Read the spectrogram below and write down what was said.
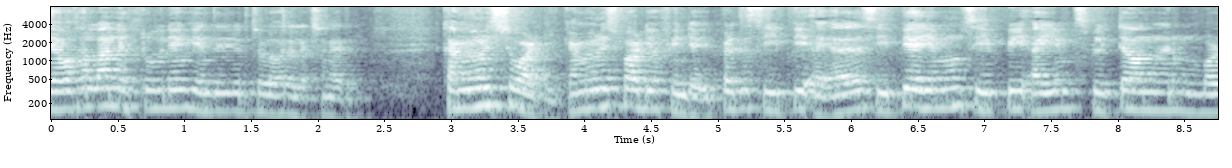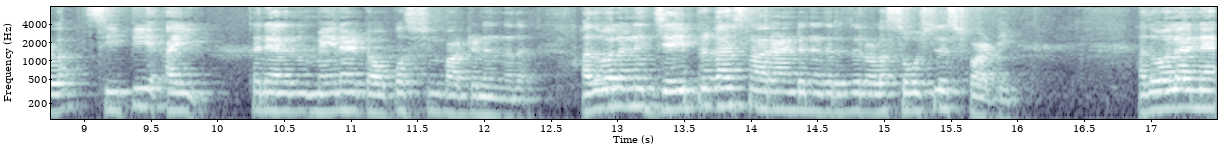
ജവഹർലാൽ നെഹ്റുവിനെയും കേന്ദ്രീകരിച്ചുള്ള ഒരു ഇലക്ഷൻ ആയിരുന്നു communist party communist party of India ഇപ്പോഴത്തെ സി പി ഐ അതായത് സി പി ഐ എമ്മും സി പി ഐയും സ്പ്ലിറ്റ് ആവുന്നതിന് മുമ്പുള്ള സി പി ഐ തന്നെയായിരുന്നു മെയിനായിട്ട് ഓപ്പോസിഷൻ പാർട്ടി നിന്നത്. അതുപോലെ തന്നെ ജയ്പ്രകാശ് നാരായണന്റെ നേതൃത്വത്തിലുള്ള സോഷ്യലിസ്റ്റ് പാർട്ടി. അതുപോലെ തന്നെ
